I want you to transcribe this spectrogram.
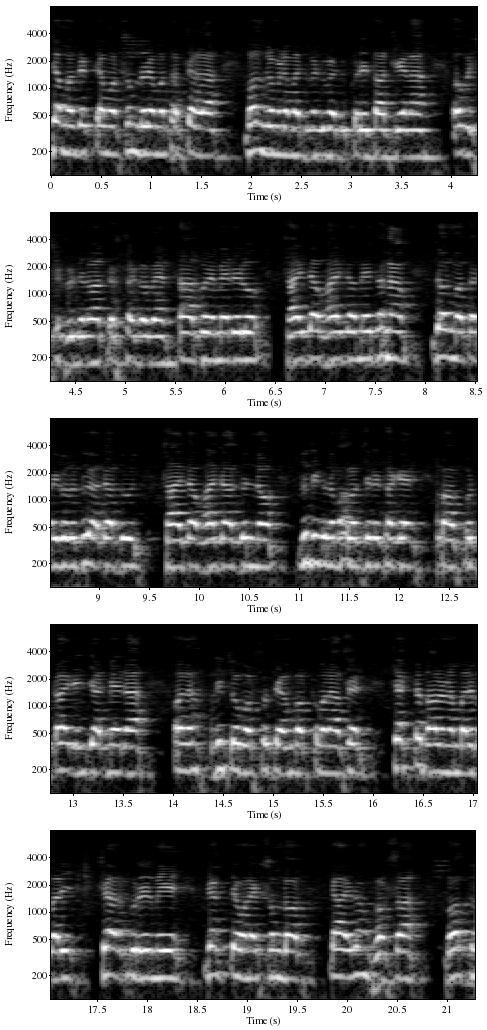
যেমন দেখতে আমার সুন্দর, এমন তার চেহারা। বন্ধমের মাধ্যমে যোগাযোগ করে তার ঠিকানা অবশ্যই খুঁজে নেওয়ার চেষ্টা করবেন। তারপরে মেয়েদের হলো সাইদা ভাইজা মেয়েটার নাম জন্ম তারিখ হলো দুই হাজার দুই সাহিদা ভাইজার জন্য যদি কোনো ভালো ছেলে থাকেন পাসপোর্ট চার ইঞ্চার মেয়েরা অনার্স দ্বিতীয় বর্ষতে বর্তমানে আছেন সে একটা বারো নম্বরের বাড়ি, শেয়ারপুরের মেয়ে, দেখতে অনেক সুন্দর, গায়ে রং ফর্সা, ভদ্র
